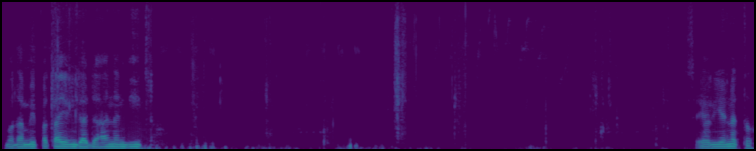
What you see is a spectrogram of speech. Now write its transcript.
Marami pa tayong dadaanan dito. Sa area na to.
